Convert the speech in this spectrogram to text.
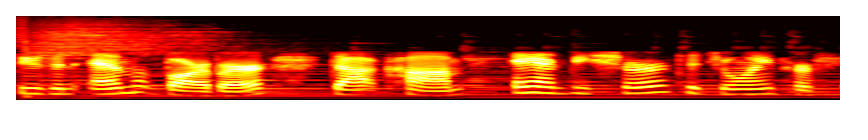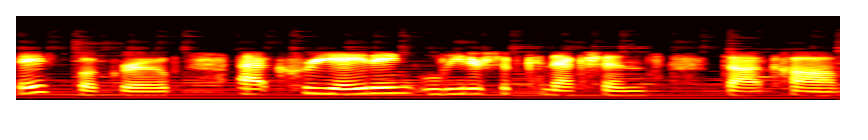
SusanMBarber.com, and be sure to join her Facebook group at CreatingLeadershipConnections.com.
